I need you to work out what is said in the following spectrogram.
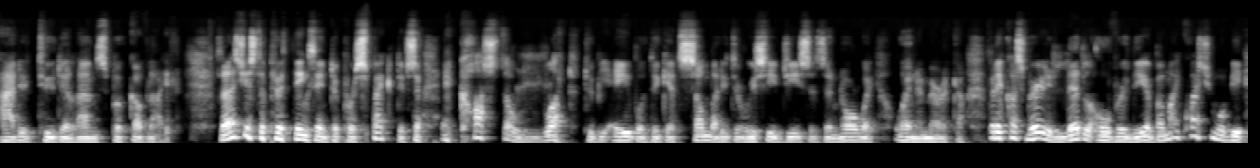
added to the Lamb's Book of Life. So that's just to put things into perspective. So it costs a lot to be able to get somebody to receive Jesus in Norway or in America, but it costs very little over there. But my question would be,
